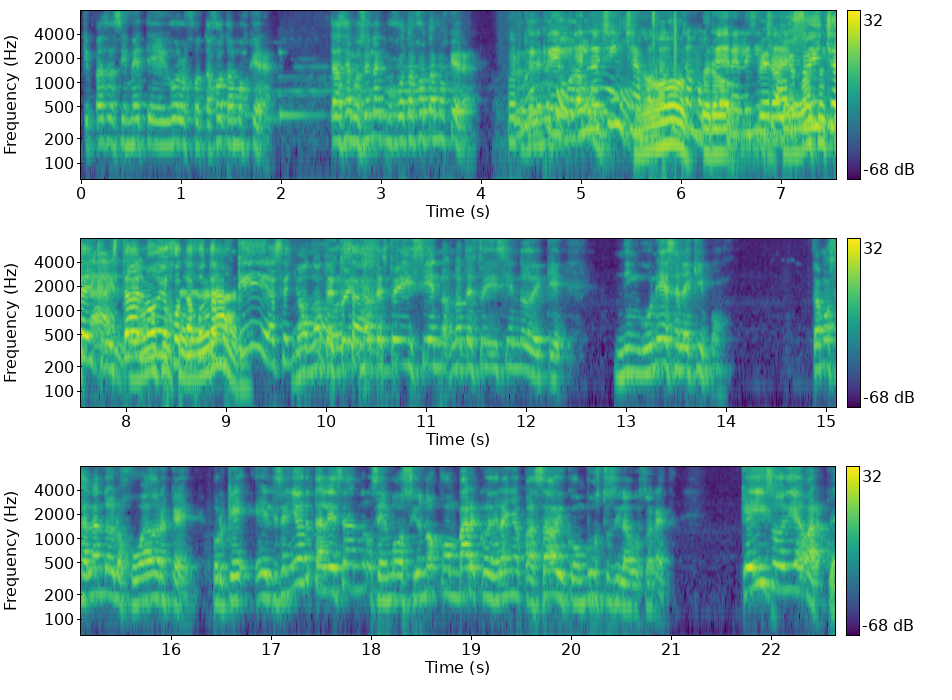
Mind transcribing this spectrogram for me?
¿Qué pasa si mete gol JJ Mosquera? ¿Estás emocionado con JJ Mosquera? Porque que a él no es hincha No, JJ pero- Mosquera, él es hincha Pero yo soy hincha de cristal, no de JJ celebrar. Mosquera, señor. No, no te, estoy, o sea, no te estoy diciendo, no te estoy diciendo de que ningunees al equipo. Estamos hablando de los jugadores que hay. Porque el señor Talesandro se emocionó con Barcos del año pasado y con Bustos y la Bustoneta. ¿Qué hizo hoy día Barcos?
